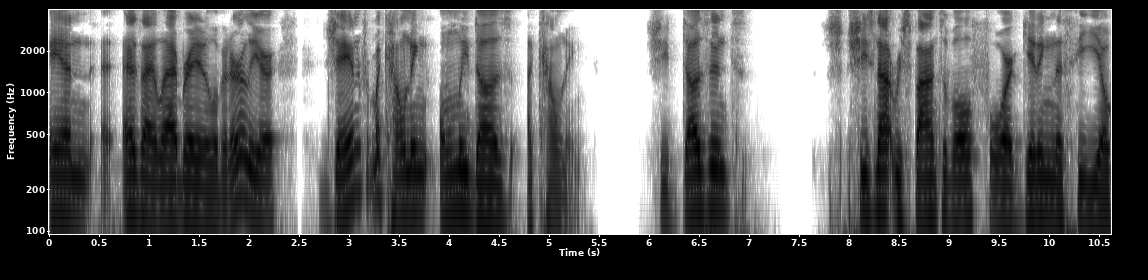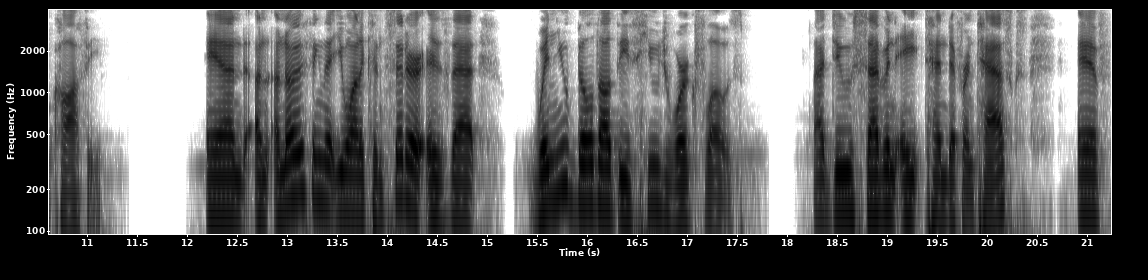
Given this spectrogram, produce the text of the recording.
And as I elaborated a little bit earlier, Jan from accounting only does accounting. She doesn't, she's not responsible for getting the CEO coffee. And an, another thing that you want to consider is that when you build out these huge workflows that do seven, eight, ten different tasks, if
